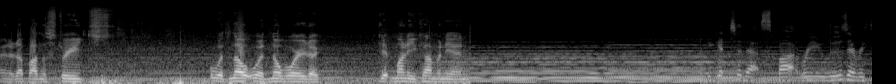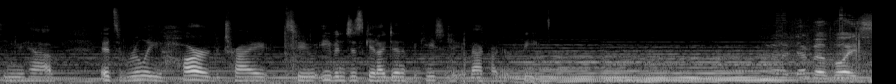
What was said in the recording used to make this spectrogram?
Ended up on the streets with no with nowhere to get money coming in. You get to that spot where you lose everything you have. It's really hard to try to even just get identification to get back on your feet. Uh, Denver Voice.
